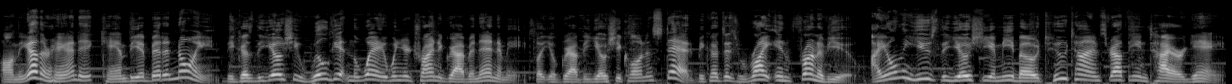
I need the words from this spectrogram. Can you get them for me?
On the other hand, it can be a bit annoying, because the Yoshi will get in the way when you're trying to grab an enemy, but you'll grab the Yoshi clone instead, because it's right in front of you. I only used the Yoshi amiibo two times throughout the entire game,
